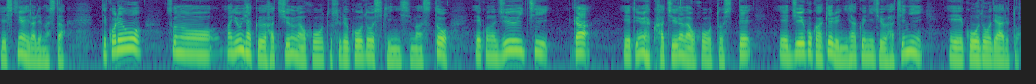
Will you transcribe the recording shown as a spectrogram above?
形式が得られました。でこれをその、まあ、487を法とする合同式にしますと、この11が487を法として 15×228 に合同であると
